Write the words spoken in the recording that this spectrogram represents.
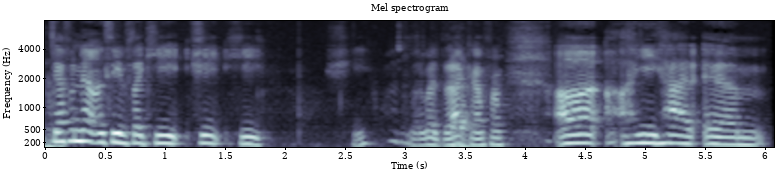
Mm-hmm. Definitely seems like he, she, he, she. What, where did that Uh-huh. come from? Uh, he had. Um,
